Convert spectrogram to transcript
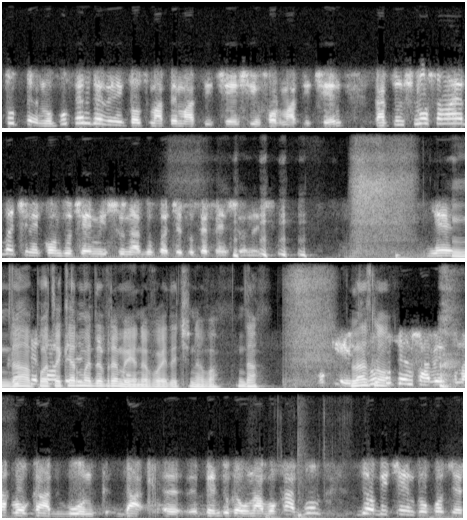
tute, nu putem deveni toți matematicieni și informaticieni, că atunci nu o să mai aibă cine conduce emisiunea după ce tu te pensionezi. E, da, poate chiar mai devreme e nevoie de cineva. Da. Ok, Laslo... nu putem să avem un avocat bun, da, pentru că un avocat bun, de obicei, în proporție 70%,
